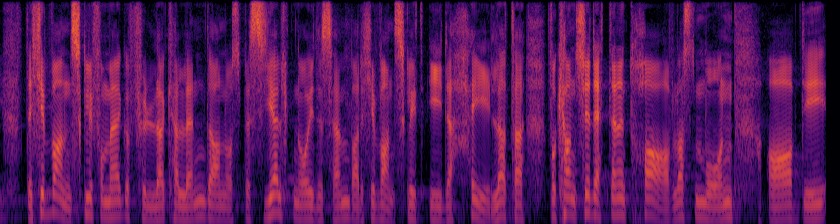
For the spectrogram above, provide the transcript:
det er ikke vanskelig for meg å fylle kalenderen, og spesielt nå i desember. det er ikke vanskelig i det hele tatt, For kanskje dette er den travleste måneden av de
